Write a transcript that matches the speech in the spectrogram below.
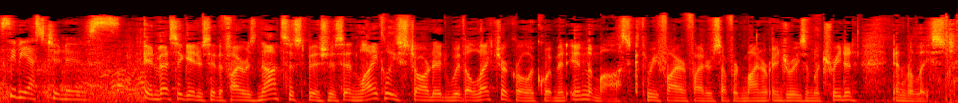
CBS 2 News. Investigators say the fire is not suspicious and likely started with electrical equipment in the mosque. Three firefighters suffered minor injuries and were treated and released.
